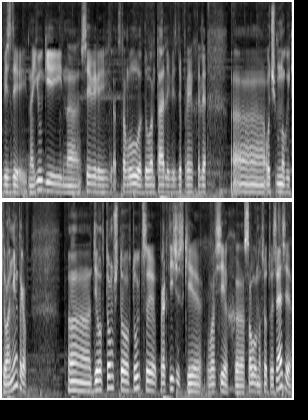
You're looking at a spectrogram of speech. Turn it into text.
везде, и на юге, и на севере, от Стамбула до Анталии, везде проехали очень много километров. А, дело в том, что в Турции практически во всех э, салонах сотовой связи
